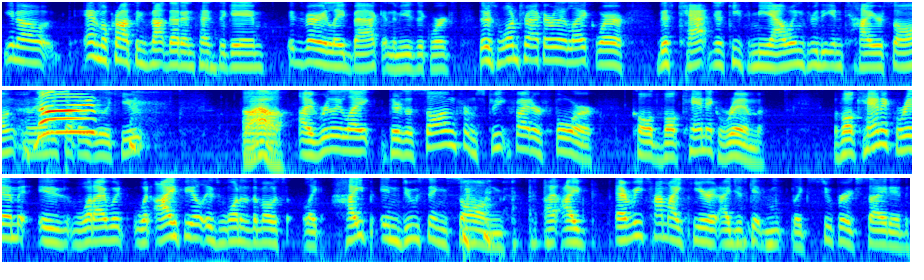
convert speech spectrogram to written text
you know, Animal Crossing's not that intense a game. It's very laid back, and the music works. There's one track I really like where this cat just keeps meowing through the entire song. And I always thought that was Nice! really cute. Wow. Uh, I really like. There's a song from Street Fighter 4 called Volcanic Rim. Volcanic Rim is what I would what I feel is one of the most like hype inducing songs. I, I every time I hear it, I just get like super excited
